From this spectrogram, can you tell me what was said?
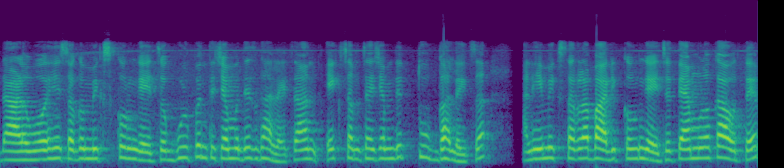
डाळवं हे सगळं मिक्स करून घ्यायचं. गूळ पण त्याच्यामध्येच घालायचं आणि एक चमचा ह्याच्यामध्ये तूप घालायचं आणि हे मिक्सरला बारीक करून घ्यायचं. त्यामुळं काय होतं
